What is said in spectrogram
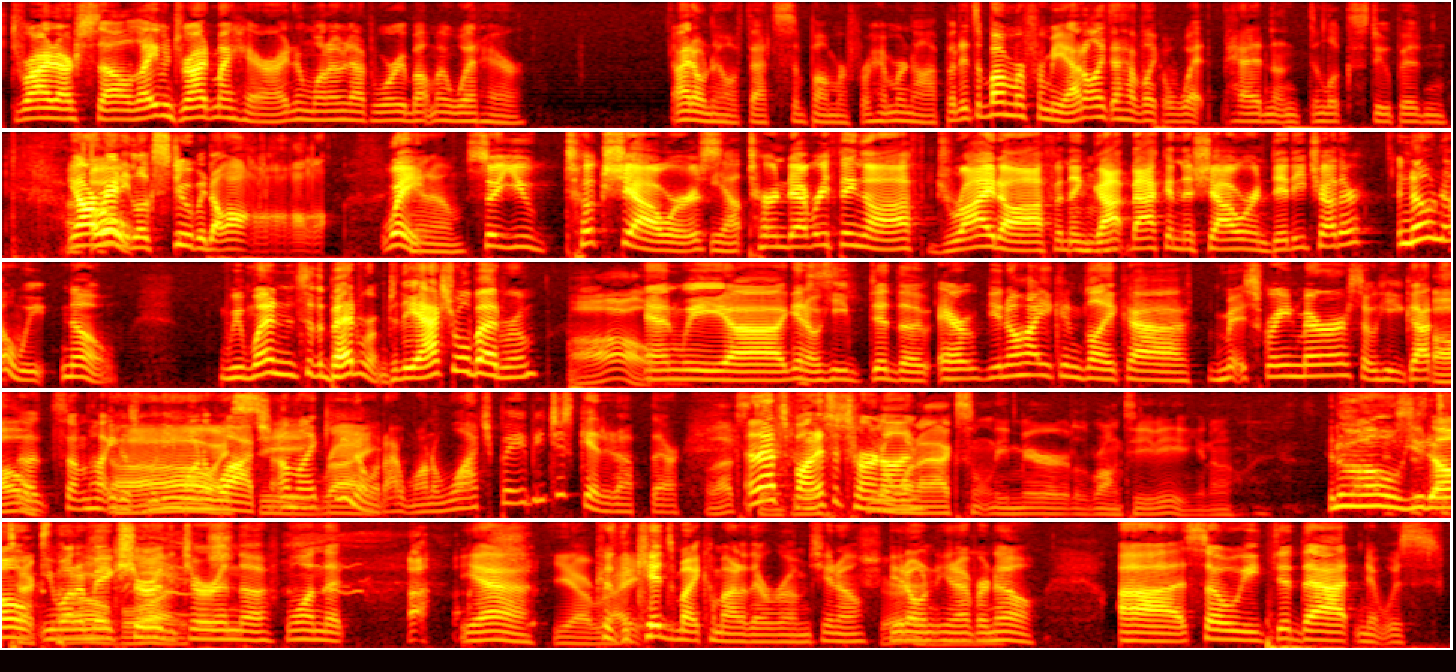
dried ourselves. I even dried my hair. I didn't want him to have to worry about my wet hair. I don't know if that's a bummer for him or not, but it's a bummer for me. I don't like to have like a wet head and it looks stupid. And you already oh. look stupid. Oh. Wait, You know. so you took showers, Yep. Mm-hmm. turned everything off, dried off, and then got back in the shower and did each other? No, no, we no. We went into the bedroom, to the actual bedroom. Oh. And we, uh, you know, he did the air. You know how you can like uh, mi- screen mirror. So he got Oh. uh, somehow. He goes, "What do you want Oh, to I watch?" see. I'm like, "You Right. know what I want to watch, baby. Just get it up there." well, that's and that's fun. It's a turn you don't on. want to accidentally mirror the wrong TV, you know? No, It's you just don't. You want to Oh, make sure boy. that you're in the one that. Yeah. Yeah, Because the right. kids might come out of their rooms. You know, you don't. You never know. Uh, so we did that, and it was.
